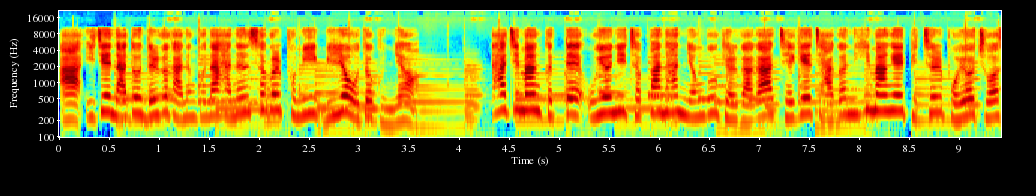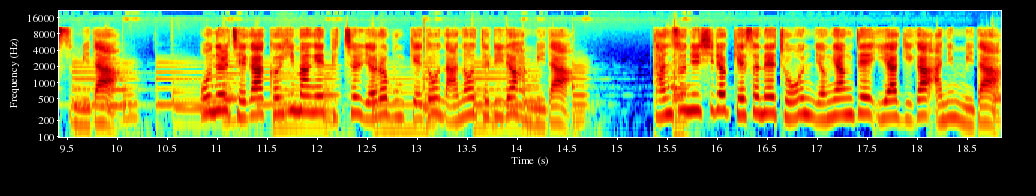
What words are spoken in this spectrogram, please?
아, 이제 나도 늙어가는구나 하는 서글픔이 밀려오더군요. 하지만 그때 우연히 접한 한 연구 결과가 제게 작은 희망의 빛을 보여주었습니다. 오늘 제가 그 희망의 빛을 여러분께도 나눠드리려 합니다. 단순히 시력 개선에 좋은 영양제 이야기가 아닙니다.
